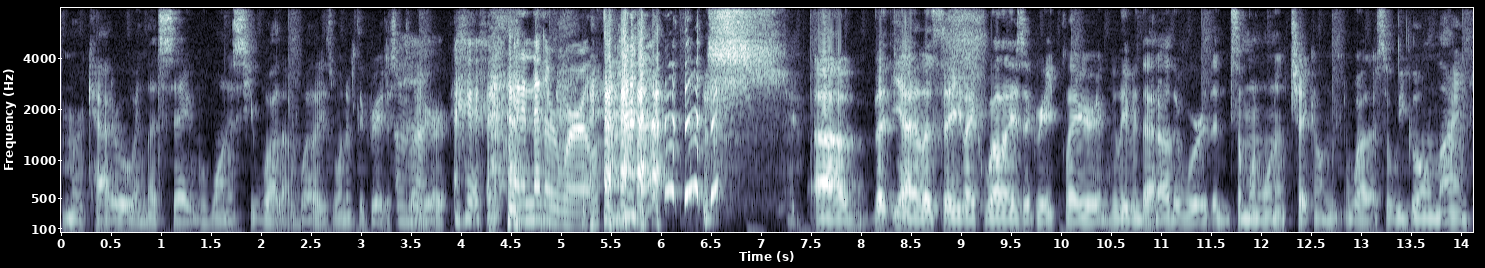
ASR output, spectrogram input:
Mercato and let's say we want to see Wella. Wella is one of the greatest player in another world. uh, but yeah, let's say like Wella is a great player, and we live in that other world, and someone want to check on Wella. So we go online.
